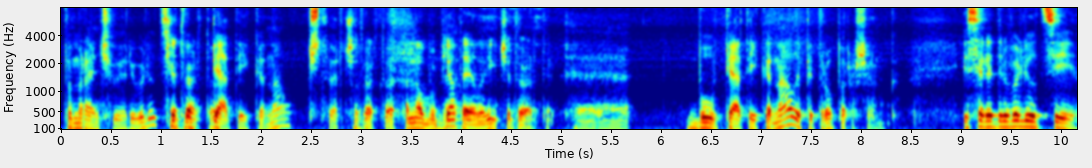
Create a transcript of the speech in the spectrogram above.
Помаранчевої революції Четвертого. п'ятий канал, четвертий, Четвертого. Канал був п'ятий, але рік четвертий. був п'ятий канал і Петро Порошенко. І серед революції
